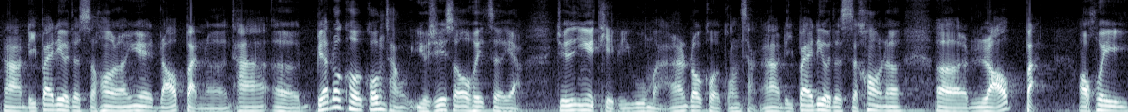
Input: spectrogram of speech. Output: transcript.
那礼拜六的时候呢，因为老板呢，他呃比较 local 的工厂有些时候会这样，就是因为铁皮屋嘛，然后 local 的工厂，然后礼拜六的时候呢，呃，老板哦会。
